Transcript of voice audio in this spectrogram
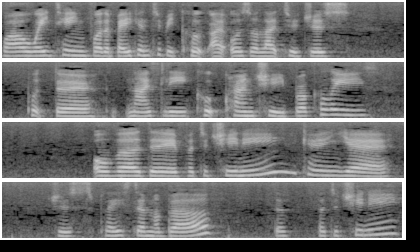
While waiting for the bacon to be cooked, I also like to just put the nicely cooked crunchy broccolis over the fettuccine. You can, yeah, just place them above the fettuccine.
